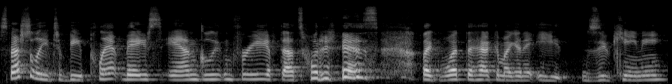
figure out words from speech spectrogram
especially to be plant-based and gluten-free if that's what it is. Like what the heck am i going to eat? Zucchini?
